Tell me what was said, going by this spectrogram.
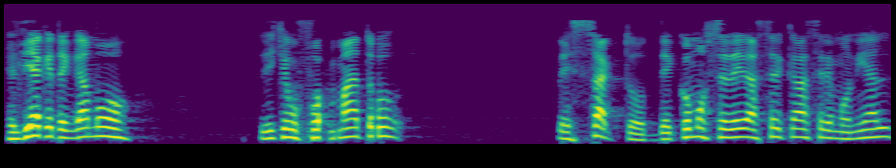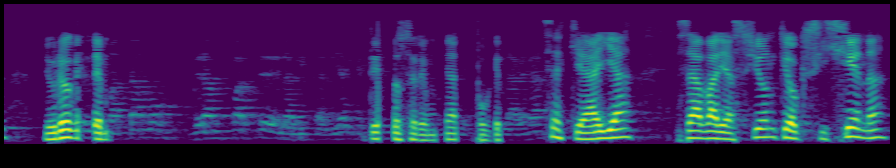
El día que tengamos, dije, un formato exacto de cómo se debe hacer cada ceremonial, yo creo que le matamos gran parte de la vitalidad que tienen los ceremoniales, porque la gracia es que haya esa variación que oxigena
